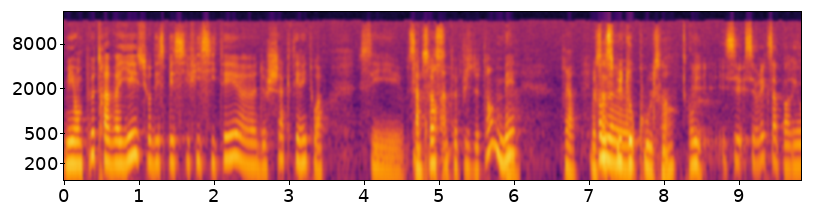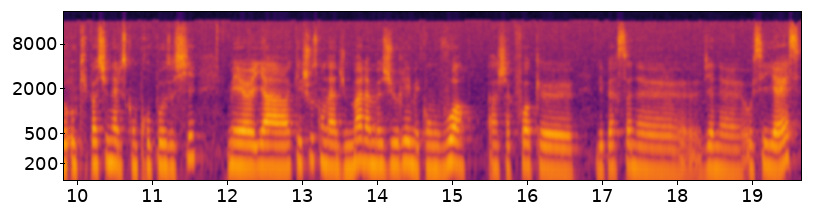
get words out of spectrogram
mais on peut travailler sur des spécificités de chaque territoire. C'est, ça, prend un peu plus de temps, mais. Voilà. Mais ça, c'est plutôt cool, ça. Oui. C'est, vrai que ça paraît occupationnel, ce qu'on propose aussi. Mais euh, il y a quelque chose qu'on a du mal à mesurer, mais qu'on voit à chaque fois que des personnes euh, viennent euh, au CIAS,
